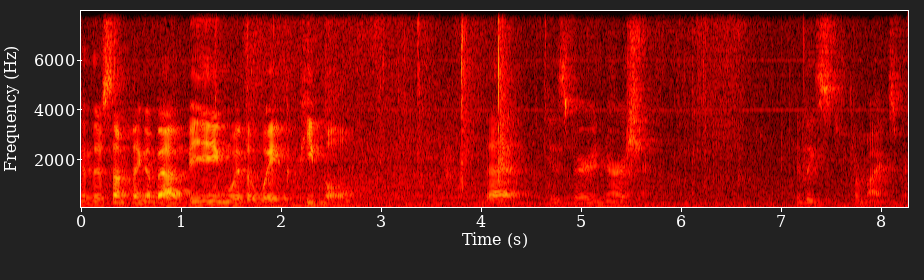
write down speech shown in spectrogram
And there's something about being with awake people that is very nourishing, at least from my experience.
